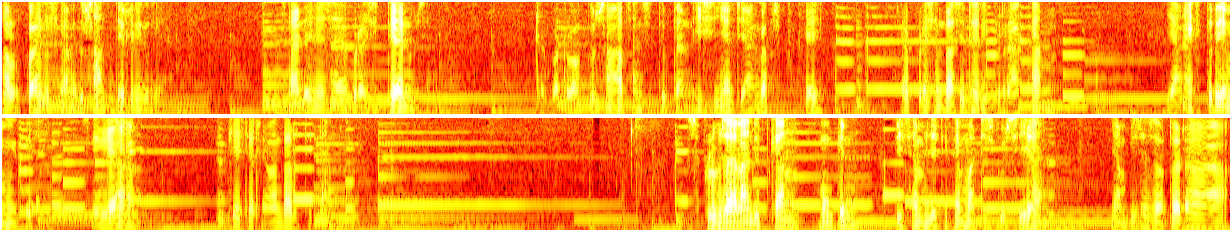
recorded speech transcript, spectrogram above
kalau bahasa sekarang itu satir gitu ya. Seandainya saya presiden misalnya, dan pada waktu sangat sensitif dan isinya dianggap sebagai representasi dari gerakan yang ekstrim gitu ya. Sehingga Ki Hajar Dewantara ditangkap. Sebelum saya lanjutkan mungkin bisa menjadi tema diskusi ya yang bisa saudara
